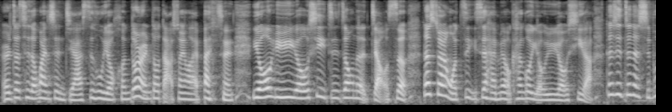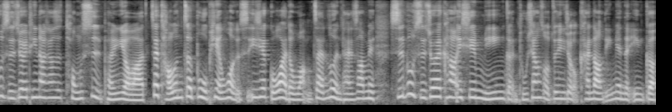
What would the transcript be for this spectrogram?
而这次的万圣节啊，似乎有很多人都打算要来扮成鱿鱼游戏之中的角色。那虽然我自己是还没有看过鱿鱼游戏啦，但是真的时不时就会听到像是。同事朋友啊，在讨论这部片或者是一些国外的网站论坛上面，时不时就会看到一些迷因梗图。像是我最近就有看到里面的一个，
